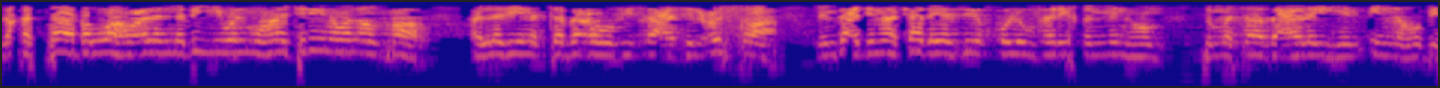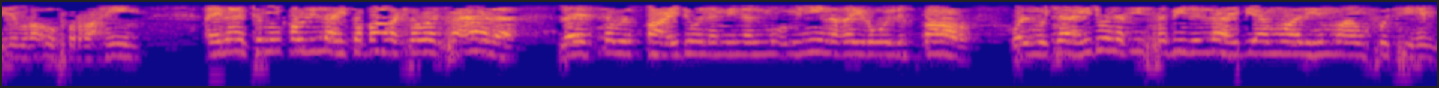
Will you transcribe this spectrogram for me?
لقد تاب الله على النبي والمهاجرين والأنصار الذين اتبعوه في ساعة العسرة من بعد ما كاد يزيغ قلوب فريق منهم ثم تاب عليهم إنه بهم رؤوف رحيم. أين أنت من قول الله تبارك وتعالى؟ لا يستوي القاعدون من المؤمنين غير أولي الضرر والمجاهدون في سبيل الله بأموالهم وأنفسهم.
